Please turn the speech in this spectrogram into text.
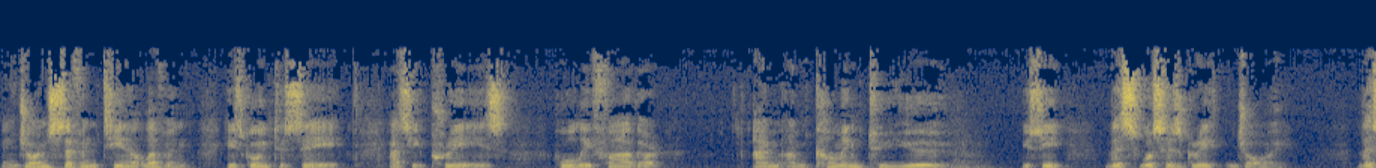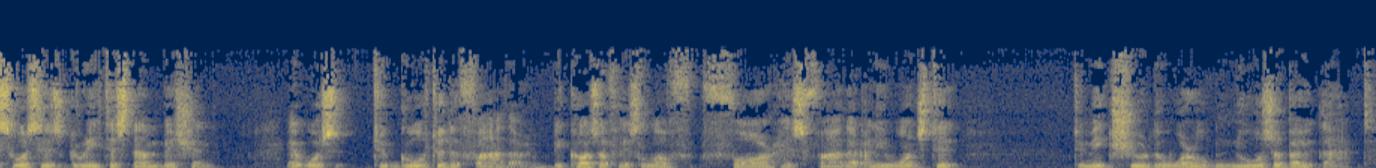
in John 17:11, he's going to say, as he prays, Holy Father, I'm, I'm coming to you. You see, this was his great joy. This was his greatest ambition. It was to go to the Father because of his love for his Father, and he wants to, to make sure the world knows about that.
